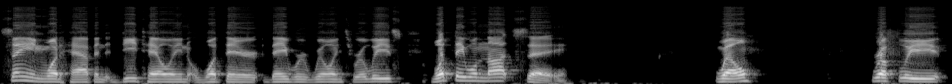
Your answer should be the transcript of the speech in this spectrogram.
saying what happened, detailing what they they were willing to release, what they will not say. Well, roughly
